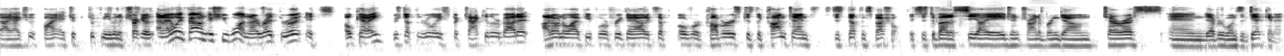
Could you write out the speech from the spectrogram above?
I actually find it took, took me a minute to track it. And i only found issue one and i read through it it's okay. There's nothing really spectacular about it. I don't know why people are freaking out except over covers because the content is just nothing special. It's just about a cia agent trying to bring down terrorists and everyone's a dick in it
